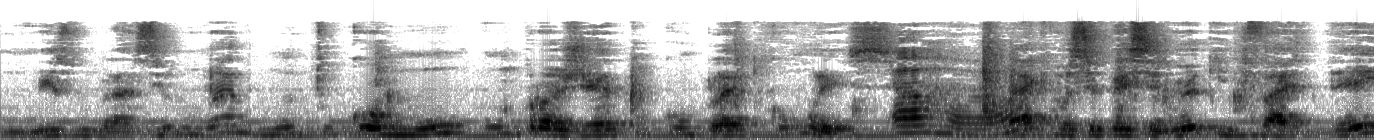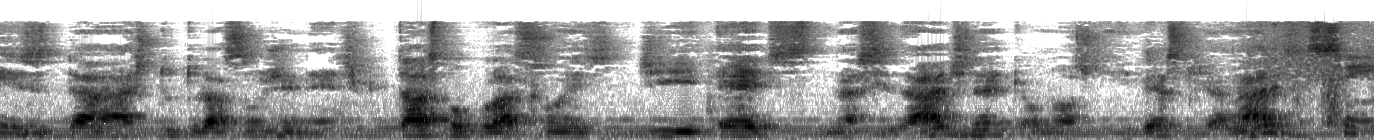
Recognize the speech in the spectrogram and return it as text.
mesmo no Brasil, não é muito comum um projeto completo como esse. Uhum. É que você percebeu que vai desde a estruturação genética das populações de Aedes na cidade, né, que é o nosso universo de análise, Sim.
